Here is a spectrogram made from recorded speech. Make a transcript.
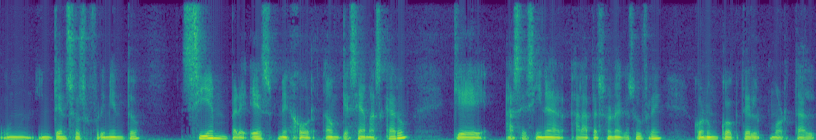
un intenso sufrimiento siempre es mejor, aunque sea más caro, que asesinar a la persona que sufre con un cóctel mortal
